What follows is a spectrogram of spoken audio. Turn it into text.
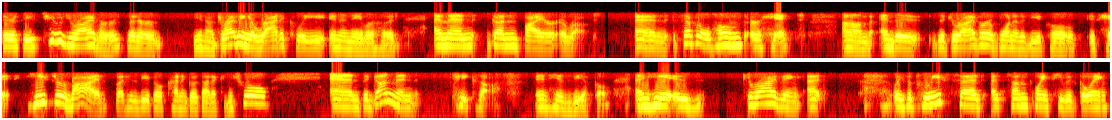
there's these two drivers that are, you know, driving erratically in a neighborhood, and then gunfire erupts, and several homes are hit. Um, and the the driver of one of the vehicles is hit. He survives, but his vehicle kind of goes out of control, and the gunman takes off in his vehicle, and he is driving at like the police said at some points he was going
